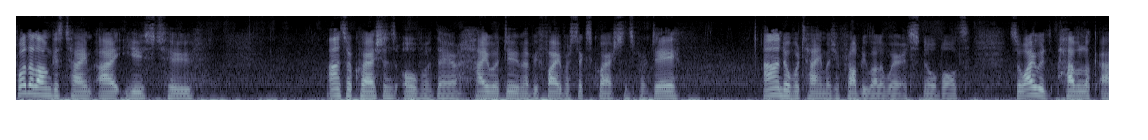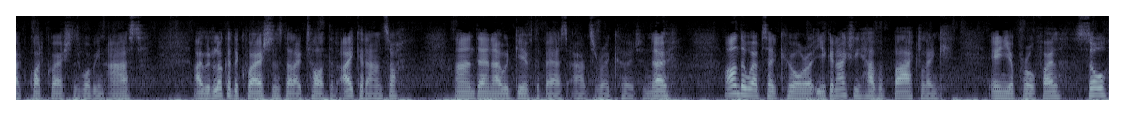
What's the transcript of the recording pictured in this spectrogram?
for the longest time, I used to answer questions over there. I would do maybe five or six questions per day. And over time, as you're probably well aware, it snowballs. So I would have a look at what questions were being asked. I would look at the questions that I thought that I could answer, and then I would give the best answer I could. Now, on the website Quora, you can actually have a backlink in your profile. So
